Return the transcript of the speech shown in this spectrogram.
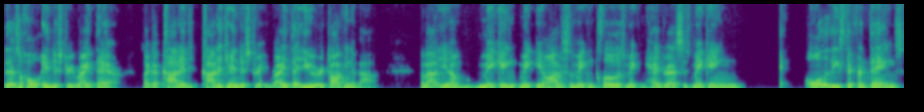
there's a whole industry right there, like a cottage cottage industry, right? That you are talking about about you know making make you know obviously making clothes, making headdresses, making all of these different things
